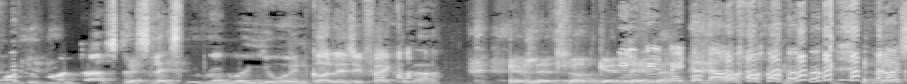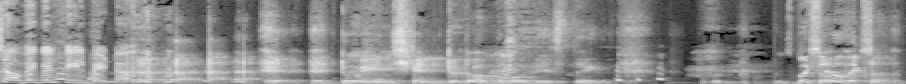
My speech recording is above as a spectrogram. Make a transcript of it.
want to contrast this leslie when were you in college if i can ask Let's not get He'll there. feel now. better now. now Shouvik will feel better. Too ancient to talk about these things. but So, you know, when- so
